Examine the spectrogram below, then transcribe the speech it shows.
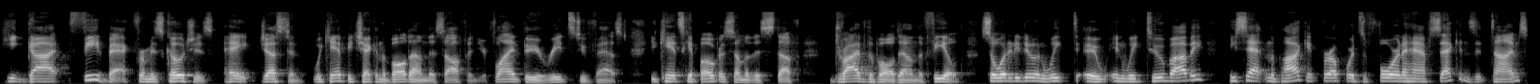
he got feedback from his coaches. Hey, Justin, we can't be checking the ball down this often. You're flying through your reads too fast. You can't skip over some of this stuff drive the ball down the field. So what did he do in week t- uh, in week two, Bobby? He sat in the pocket for upwards of four and a half seconds at times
